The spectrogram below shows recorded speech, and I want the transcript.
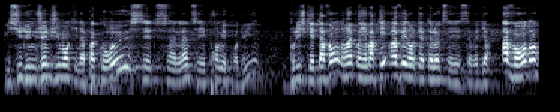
Issue d'une jeune jument qui n'a pas couru, c'est l'un de ses premiers produits. Pouliche qui est à vendre, hein. quand il y a marqué AV dans le catalogue, ça veut dire à vendre.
